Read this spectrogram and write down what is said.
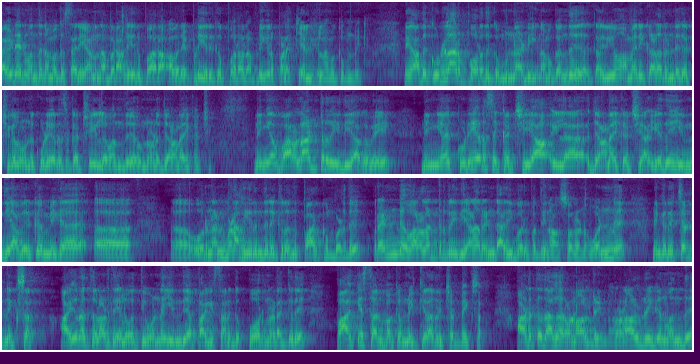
பைடன் வந்து நமக்கு சரியான நபராக இருப்பாரா? அவர் எப்படி இருக்க போறார் அப்படிங்கிற பல கேள்விகள் நமக்கு முன்னிக்கும் நீங்க அதுக்கு உள்ளார போறதுக்கு முன்னாடி நமக்கு வந்து தெரியும் அமெரிக்கால ரெண்டு கட்சிகள் ஒன்று குடியரசுக் கட்சி இல்லை வந்து இன்னொன்று ஜனநாயக கட்சி. நீங்க வரலாற்று ரீதியாகவே நீங்க குடியரசுக் கட்சியா இல்ல ஜனநாயக கட்சியா எது இந்தியாவிற்கு மிக அஹ், ஒரு நண்பனாக இருந்திருக்கிறது பார்க்கும் பொழுது ரெண்டு வரலாற்று ரீதியான ரெண்டு அதிபர் பற்றி நான் சொல்லணும். ஒன்று நீங்கள் ரிச்சர்ட் நிக்சன். ஆயிரத்தி தொள்ளாயிரத்தி எழுபத்தி ஒன்று இந்தியா பாகிஸ்தானுக்கு போர் நடக்குது. பாகிஸ்தான் பக்கம் நிற்கிறார் ரிச்சர்ட் நிக்சன். அடுத்ததாக ரொனால்ட் ரீகன் ரொனால்ட் ரீகன் வந்து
